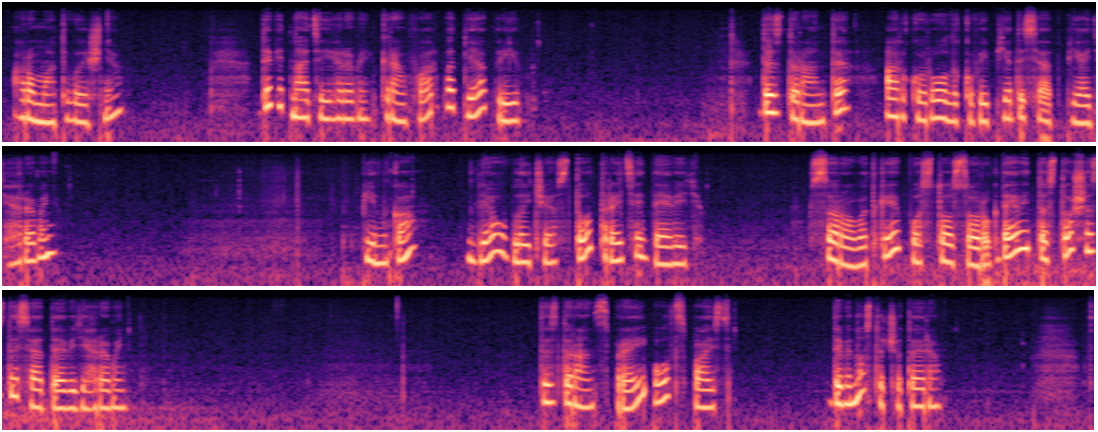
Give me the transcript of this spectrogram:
Аромат вишня. 19 гривень крем-фарба для брів. Дезодоранти арко-роликовий 55 гривень. Пінка для обличчя 139. Сироватки по 149 та 169 гривень. Дезодорант спрей Old Spice 94.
